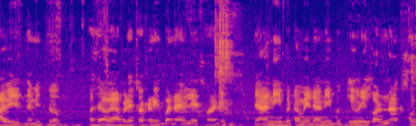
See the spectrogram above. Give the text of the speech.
આવી રીતના મિત્રો. પછી હવે આપણે ચટણી બનાવી લઈશું આની. ને આની ટમેટાની પ્યુરી કરી નાખશું.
